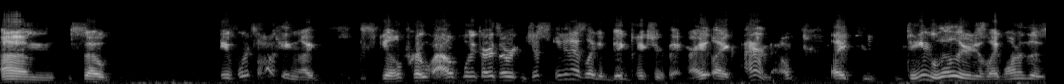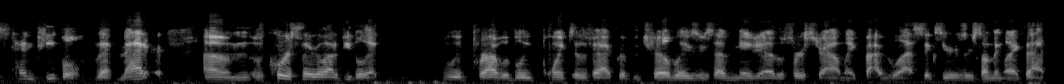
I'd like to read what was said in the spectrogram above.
Um, so if we're talking like skill profile point guards, or just even as like a big picture thing, right? Like I don't know, like Dame Lillard is like one of those ten people that matter. Um, of course, there are a lot of people that would probably point to the fact that the Trailblazers haven't made it out of the first round like five of the last six years or something like that.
